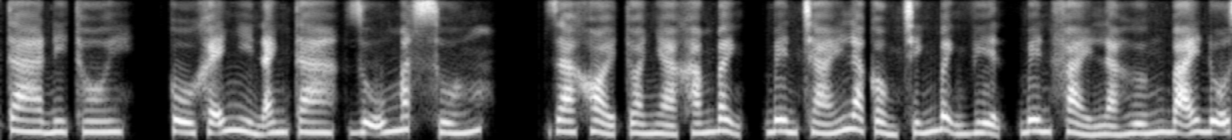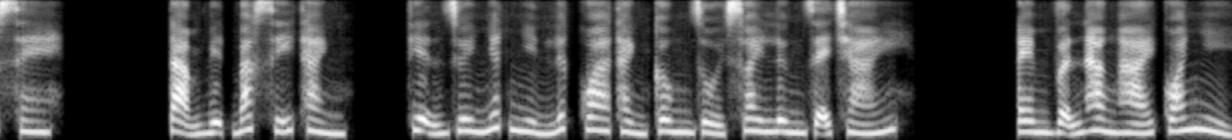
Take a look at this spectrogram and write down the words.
ta đi thôi, cô khẽ nhìn anh ta, rũ mắt xuống. Ra khỏi tòa nhà khám bệnh, bên trái là cổng chính bệnh viện, bên phải là hướng bãi đỗ xe. Tạm biệt bác sĩ Thành. Thiện duy nhất nhìn lướt qua thành công rồi xoay lưng rẽ trái. Em vẫn hăng hái quá nhỉ.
